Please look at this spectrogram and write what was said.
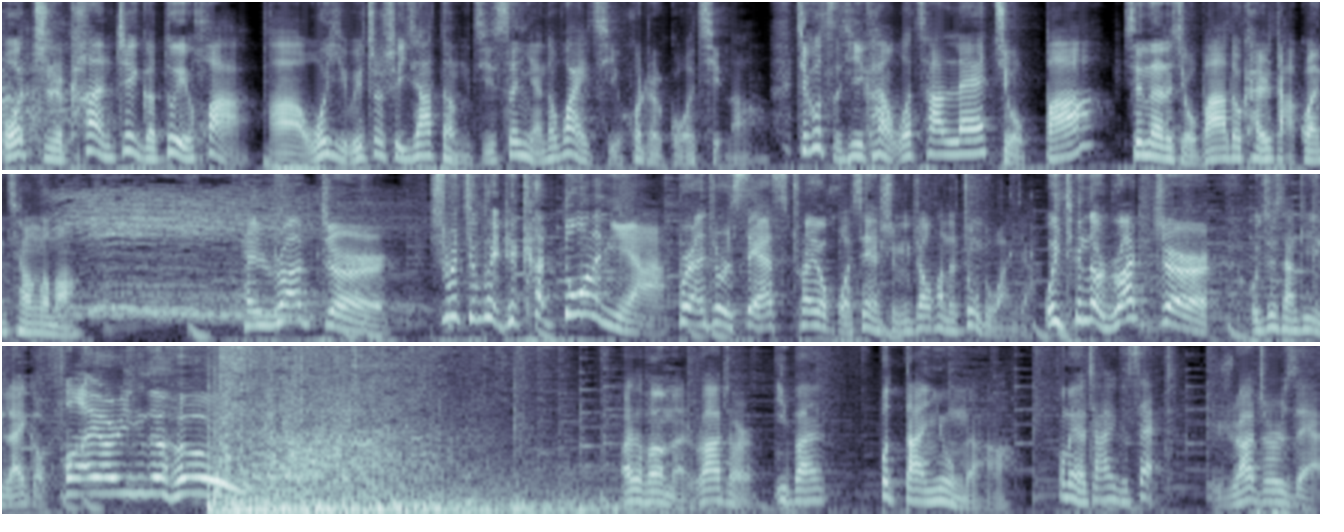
我只看这个对话啊，我以为这是一家等级森严的外企或者国企呢。结果仔细一看，我擦嘞，酒吧！现在的酒吧都开始打官腔了吗？嘿，Roger，是不是警匪片看多了你啊？不然就是 CS 穿越火线使命召唤的重度玩家。我一听到 Roger，我就想给你来一个 Fire in the hole。而且朋友们，Roger 一般不单用的哈，后面要加一个 that，Roger that，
